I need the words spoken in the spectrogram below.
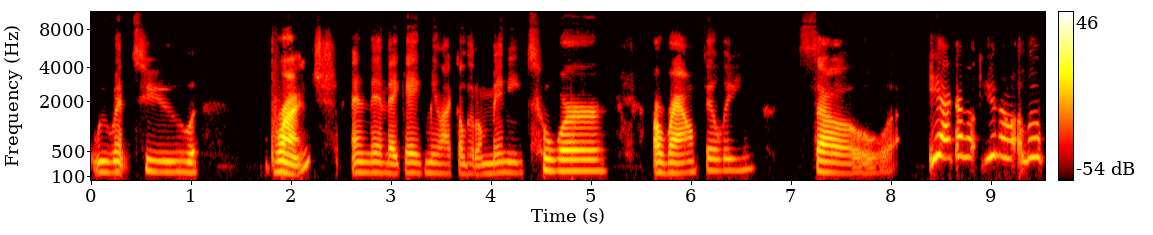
we went to brunch and then they gave me like a little mini tour around Philly. So yeah, I got a, you know a little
